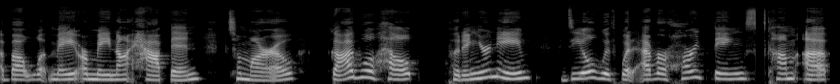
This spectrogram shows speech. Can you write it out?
about what may or may not happen tomorrow. God will help put in your name, deal with whatever hard things come up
